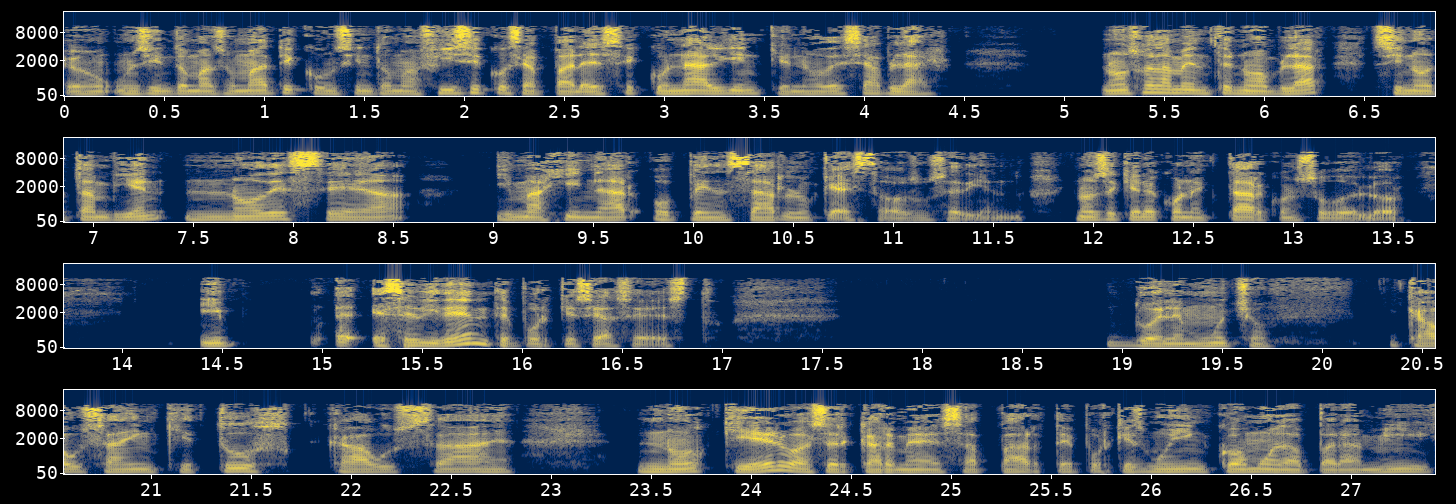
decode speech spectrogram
un síntoma somático, un síntoma físico se aparece con alguien que no desea hablar. No solamente no hablar, sino también no desea imaginar o pensar lo que ha estado sucediendo. No se quiere conectar con su dolor. Y eh, es evidente por qué se hace esto. Duele mucho, causa inquietud, causa no quiero acercarme a esa parte porque es muy incómoda para mí,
